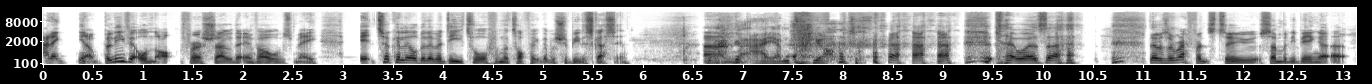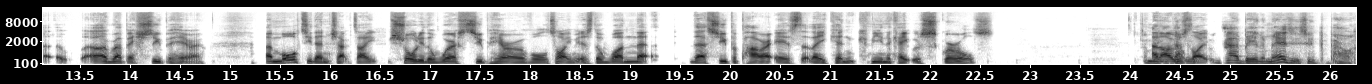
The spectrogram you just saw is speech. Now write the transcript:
And it, you know, believe it or not, for a show that involves me, it took a little bit of a detour from the topic that we should be discussing. Um, I am shocked. there was a there was a reference to somebody being a, a, a rubbish superhero, and Morty then chucked out. Surely the worst superhero of all time is the one that their superpower is that they can communicate with squirrels. I mean, And I was would- like- that'd be an amazing superpower.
